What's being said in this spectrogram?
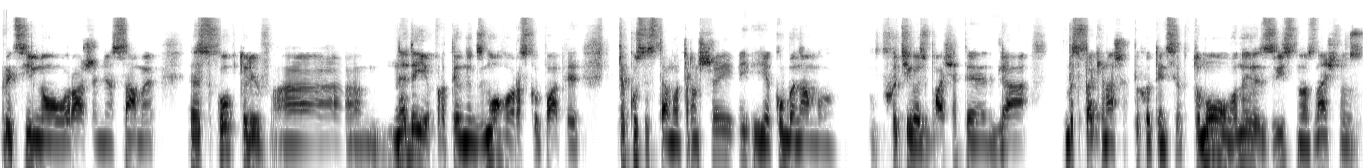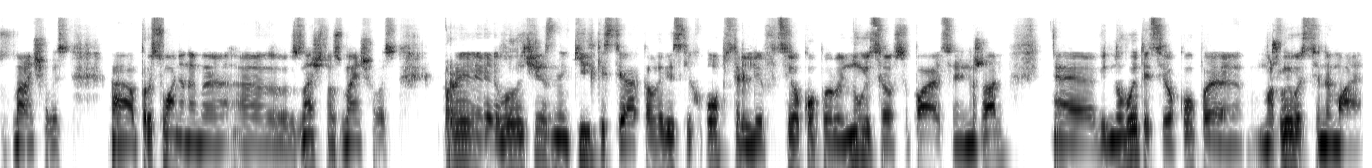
прицільного ураження саме з коптерів е, не дає противник змогу розкопати таку систему траншей, яку би нам хотілося бачити для безпеки наших піхотинців. Тому вони, звісно, значно зменшились. Е, Просування ними е, значно зменшилось. При величезній кількості артилерійських обстрілів ці окопи руйнуються, осипаються, і на жаль, е, відновити ці окопи можливості немає.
